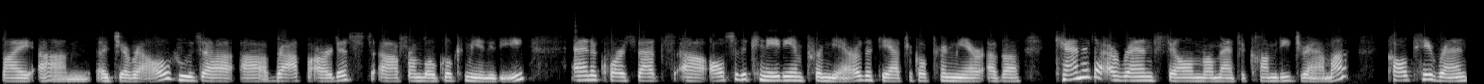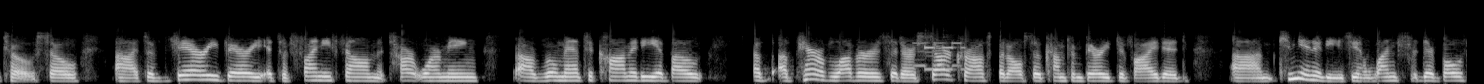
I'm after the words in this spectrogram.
by um, Jarrell, who's a, a rap artist uh, from local community. And of course, that's uh, also the Canadian premiere, the theatrical premiere of a Canada Iran film romantic comedy drama called Tehranto. So uh, it's a very, very, it's a funny film. It's heartwarming, uh, romantic comedy about a, a, pair of lovers that are star-crossed, but also come from very divided um, communities. You know, one they're both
